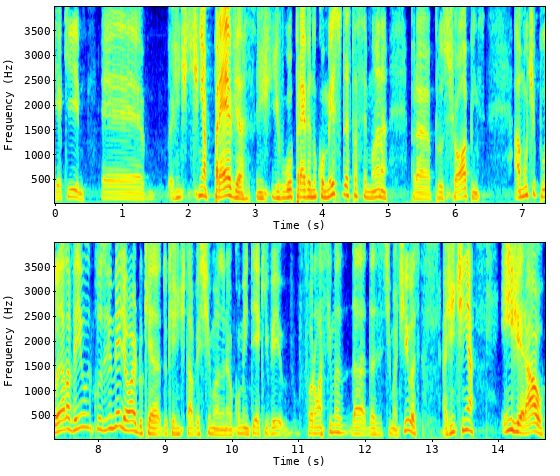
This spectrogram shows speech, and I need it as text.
e aqui é, a gente tinha prévia, a gente divulgou prévia no começo desta semana para os shoppings. A Multiplan ela veio inclusive melhor do que a, do que a gente estava estimando, né? Eu comentei aqui, veio, foram acima da, das estimativas. A gente tinha, em geral,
